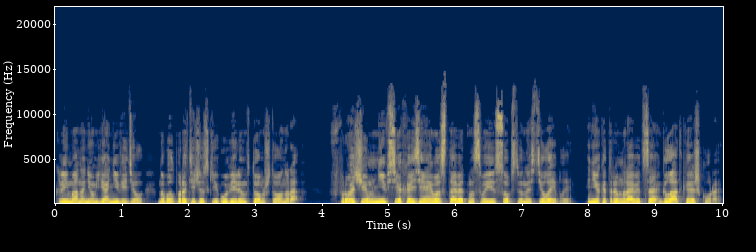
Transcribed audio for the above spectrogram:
Клейма на нем я не видел, но был практически уверен в том, что он раб. Впрочем, не все хозяева ставят на своей собственности лейблы. Некоторым нравится гладкая шкура.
